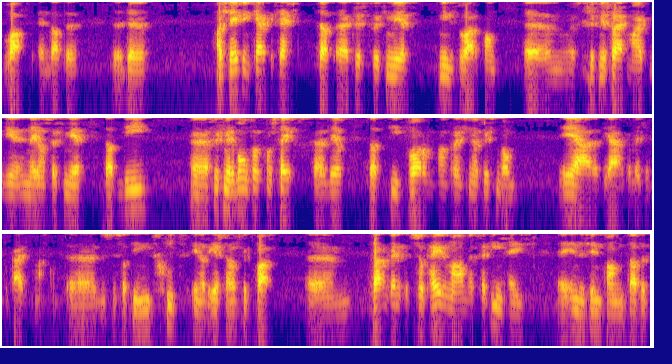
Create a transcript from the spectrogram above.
was. En dat de, de, de, als je het even in kerken zegt dat uh, christen gereformeerd minus bewaren, want gereformeerd vrijgemaakt, in Nederlands gereformeerd, dat die uh, gereformeerde bond ook een stevig uh, deel, dat die vorm van traditioneel christendom, ja, dat die eigenlijk een beetje op elkaar te komt. Uh, dus, dus dat die niet goed in dat eerste hoofdstuk past. Um, daarom ben ik het dus ook helemaal met Gerdien eens. in de zin van dat het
